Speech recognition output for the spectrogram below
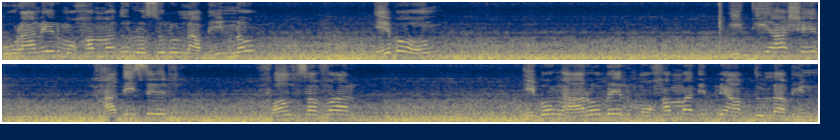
কোরআনের মোহাম্মদুর রসুল্লাহ ভিন্ন এবং ইতিহাসের, হাদিসের, ফলসাফার এবং আরবের মোহাম্মদ ইবনে আবদুল্লাহ ভিন্ন।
